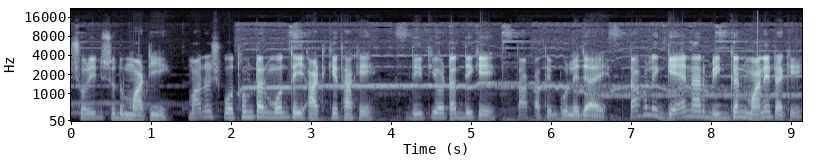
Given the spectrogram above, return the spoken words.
শরীর শুধু মাটি। মানুষ প্রথমটার মধ্যেই আটকে থাকে, দ্বিতীয়টার দিকে তাকাতে ভুলে যায়। তাহলে জ্ঞান আর বিজ্ঞান মানেটা কি?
